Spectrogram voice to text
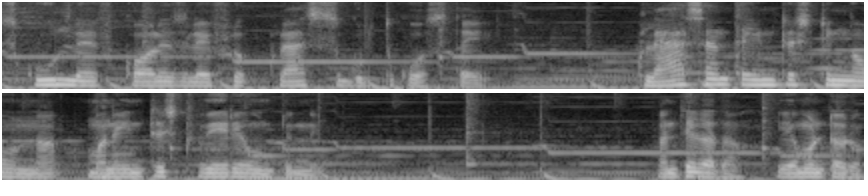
స్కూల్ లైఫ్ కాలేజ్ లైఫ్లో క్లాసెస్ గుర్తుకు వస్తాయి. క్లాస్ ఎంత ఇంట్రెస్టింగ్గా ఉన్నా మన ఇంట్రెస్ట్ వేరే ఉంటుంది. అంతే కదా? ఏమంటారు?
